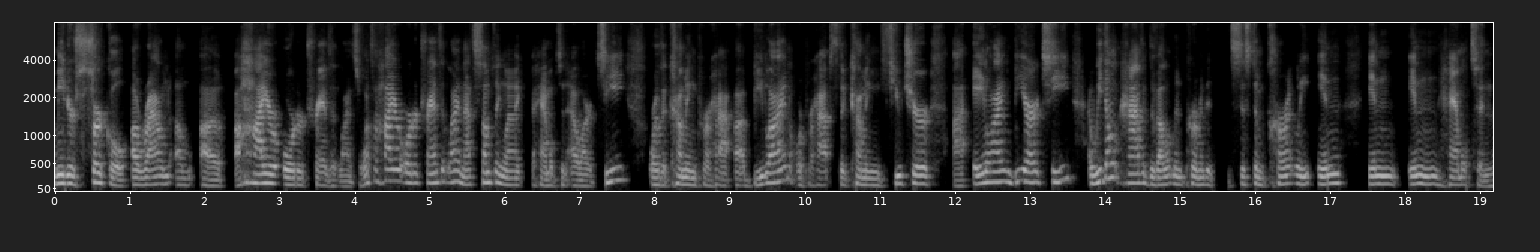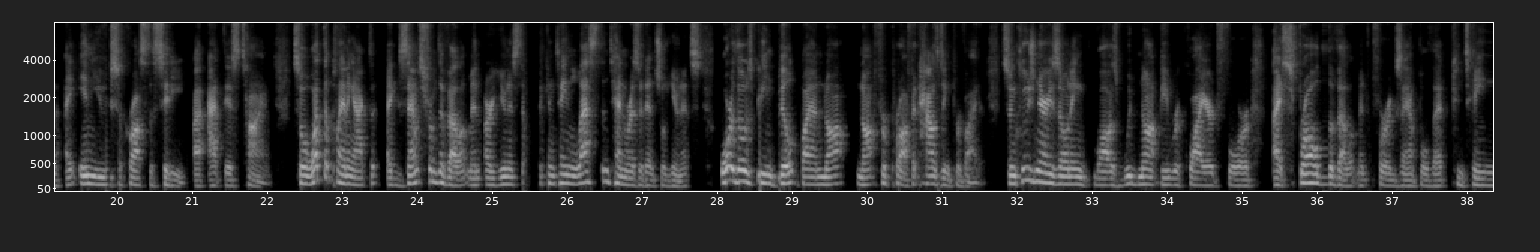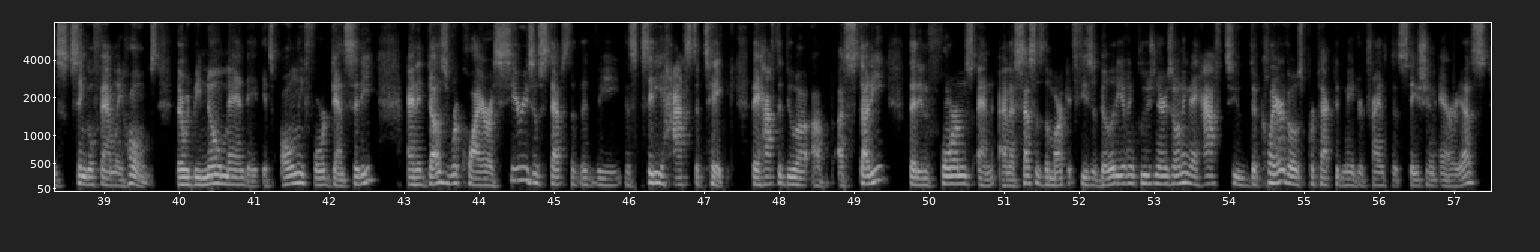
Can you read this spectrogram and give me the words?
meter circle around a, a, a, higher order transit line. So what's a higher order transit line? That's something like the Hamilton LRT or the coming perhaps uh, B line or perhaps the coming future uh, A line BRT. And we don't have a development permitted system currently in in in Hamilton uh, in use across the city uh, at this time. So what the Planning Act exempts from development are units that contain less than 10 residential units or those being built by a not not-for-profit housing provider. So inclusionary zoning laws would not be required for a sprawled development, for example, that contains single-family homes. There would be no mandate. It's only for density, and it does require a series of steps that the, the, the city has to take. They have to do a, a, a study that informs and, and assesses the market feasibility of inclusionary zoning. They have to declare those protected major transit station areas.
